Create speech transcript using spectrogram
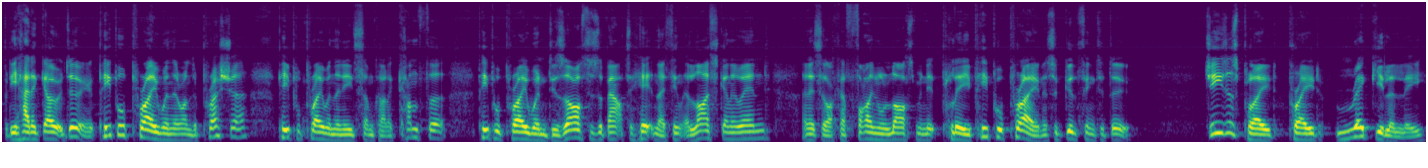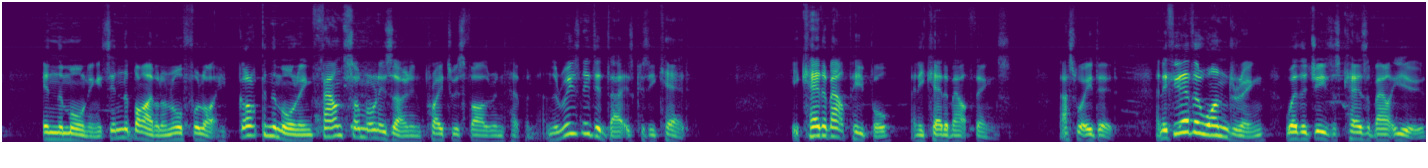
But he had a go at doing it. People pray when they're under pressure. People pray when they need some kind of comfort. People pray when disaster's about to hit and they think their life's going to end. And it's like a final last minute plea. People pray, and it's a good thing to do. Jesus prayed, prayed regularly in the morning. It's in the Bible an awful lot. He got up in the morning, found somewhere on his own, and prayed to his Father in heaven. And the reason he did that is because he cared. He cared about people and he cared about things. That's what he did. And if you're ever wondering whether Jesus cares about you,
